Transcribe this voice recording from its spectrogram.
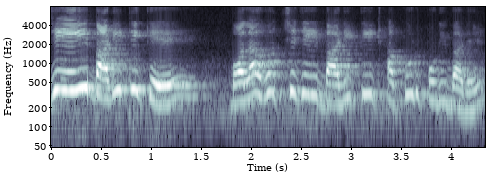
যে এই বাড়িটিকে বলা হচ্ছে যে এই বাড়িটি ঠাকুর পরিবারের,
